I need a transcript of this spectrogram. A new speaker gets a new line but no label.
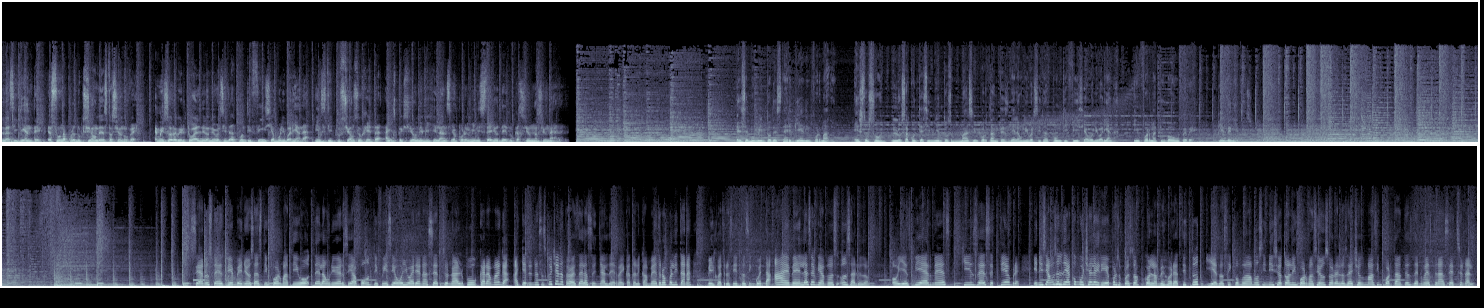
La siguiente es una producción de Estación V, emisora virtual de la Universidad Pontificia Bolivariana, institución sujeta a inspección y vigilancia por el Ministerio de Educación Nacional. Es el momento de estar bien informado. Estos son los acontecimientos más importantes de la Universidad Pontificia Bolivariana. Informativo UPB. Bienvenidos.
Sean ustedes bienvenidos a este informativo de la Universidad Pontificia Bolivariana Seccional Bucaramanga, a quienes nos escuchan a través de la señal de Red Católica Metropolitana 1450 AM. Les enviamos un saludo. Hoy es viernes 15 de septiembre. Iniciamos el día con mucha alegría y por supuesto con la mejor actitud y es así como damos inicio a toda la información sobre los hechos más importantes de nuestra seccional.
